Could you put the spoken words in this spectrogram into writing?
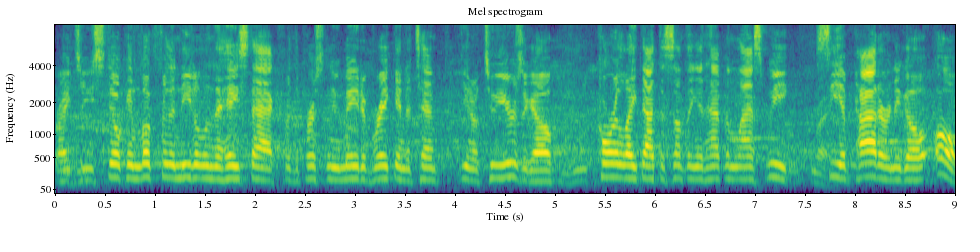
right? So you still can look for the needle in the haystack for the person who made a break-in attempt, you know, two years ago, mm-hmm. correlate that to something that happened last week, see a pattern and go, oh,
